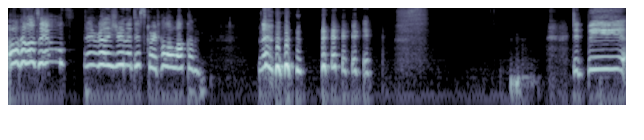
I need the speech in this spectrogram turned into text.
oh, hello, Tails. I didn't realize you're in the Discord. Hello, welcome. Did we...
